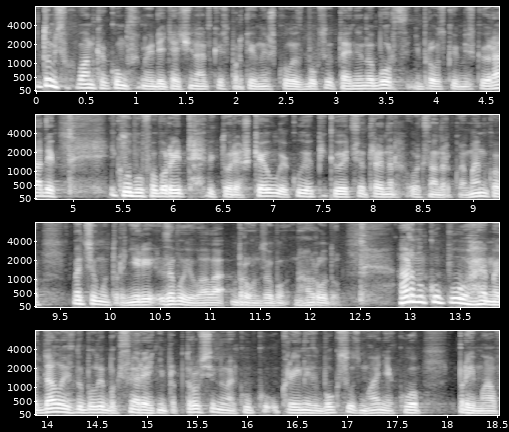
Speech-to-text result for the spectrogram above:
Натомість вихованка комплексної дитячо-юнацької спортивної школи з боксу та єдиноборств Дніпровської міської ради і клубу Фаворит Вікторія Шкеул, якою опікується тренер Олександр Клименко, на цьому турнірі завоювала бронзову нагороду. Гарну купу медалей здобули боксери Дніпропетровщини на Кубку України з боксу, змагання якого приймав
